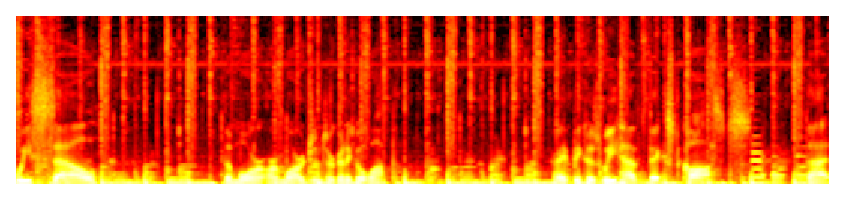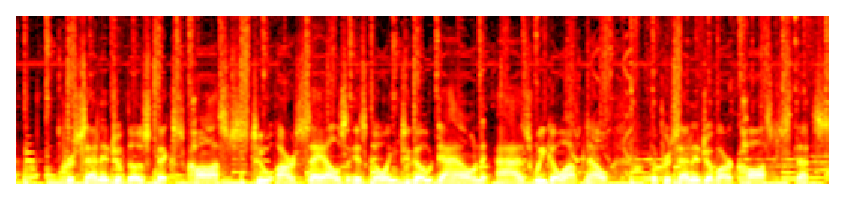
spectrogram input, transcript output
we sell, the more our margins are going to go up, right? Because we have fixed costs. That percentage of those fixed costs to our sales is going to go down as we go up. Now, the percentage of our costs that's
